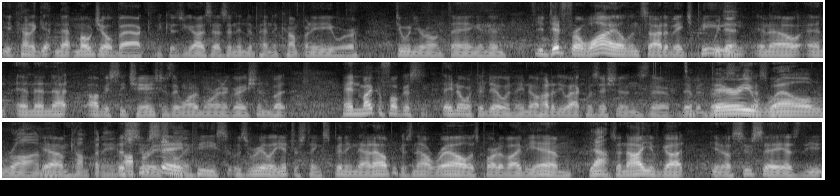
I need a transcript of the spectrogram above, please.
you, are kind of getting that mojo back because you guys as an independent company were doing your own thing, and then you did for a while inside of HP. We did. You know, and, and then that obviously changed because they wanted more integration, but and Micro Focus, they know what they're doing. They know how to do acquisitions. They're, they've been very, very well run yeah. company. The SUSE piece was really interesting, spinning that out because now RHEL is part of IBM. Yeah. So now you've got you know, SUSE as the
